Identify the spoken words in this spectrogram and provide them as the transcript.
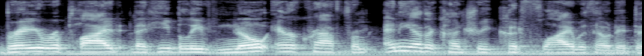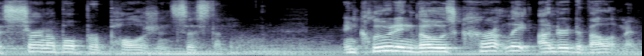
Bray replied that he believed no aircraft from any other country could fly without a discernible propulsion system, including those currently under development.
